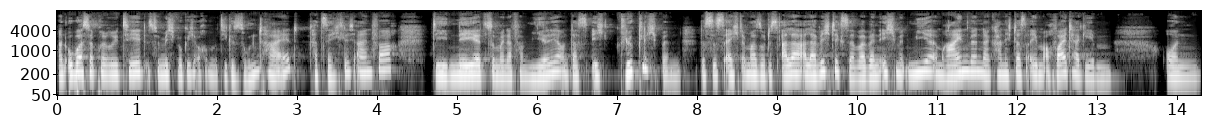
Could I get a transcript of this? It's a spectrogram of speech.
an oberster Priorität ist für mich wirklich auch die Gesundheit, tatsächlich einfach, die Nähe zu meiner Familie und dass ich glücklich bin. Das ist echt immer so das Aller, Allerwichtigste, weil wenn ich mit mir im Rein bin, dann kann ich das eben auch weitergeben. Und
